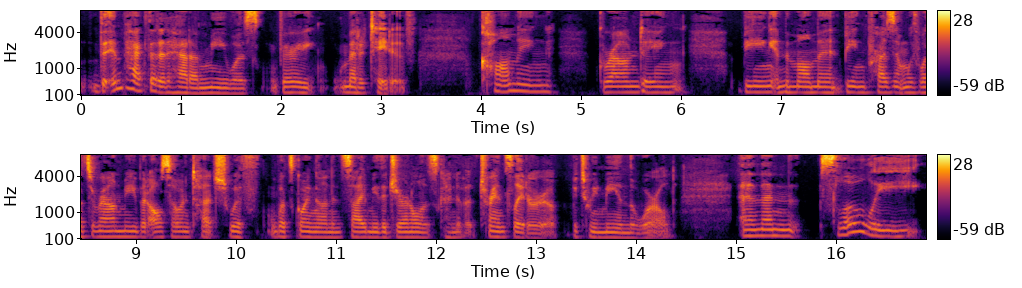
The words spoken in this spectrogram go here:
the impact that it had on me was very meditative, calming, grounding, being in the moment, being present with what's around me, but also in touch with what's going on inside me. The journal is kind of a translator between me and the world. And then slowly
